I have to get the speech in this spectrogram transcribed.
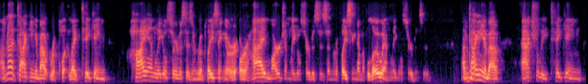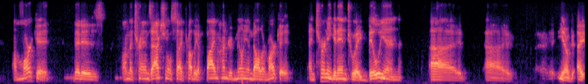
I'm not talking about repl- like taking high end legal services and replacing or, or high margin legal services and replacing them with low end legal services. I'm mm-hmm. talking about actually taking a market that is on the transactional side, probably a $500 million market, and turning it into a billion, uh, uh, you know, I,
